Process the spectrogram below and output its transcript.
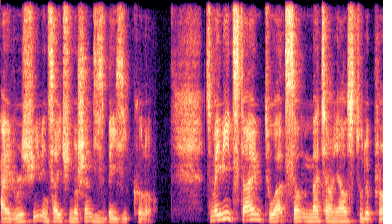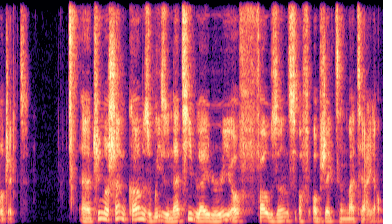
I retrieve inside Twinmotion this basic color. So maybe it's time to add some materials to the project. Uh, comes with a native library of thousands of objects and material.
